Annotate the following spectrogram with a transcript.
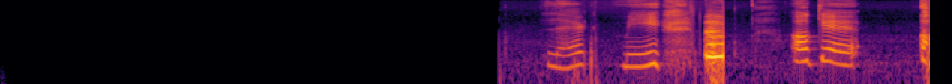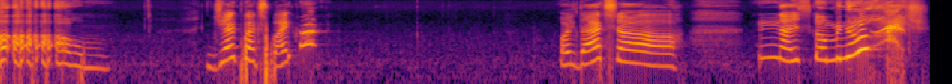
Let me. Okay. um, jetpack spike run? Well, that's a nice combination.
